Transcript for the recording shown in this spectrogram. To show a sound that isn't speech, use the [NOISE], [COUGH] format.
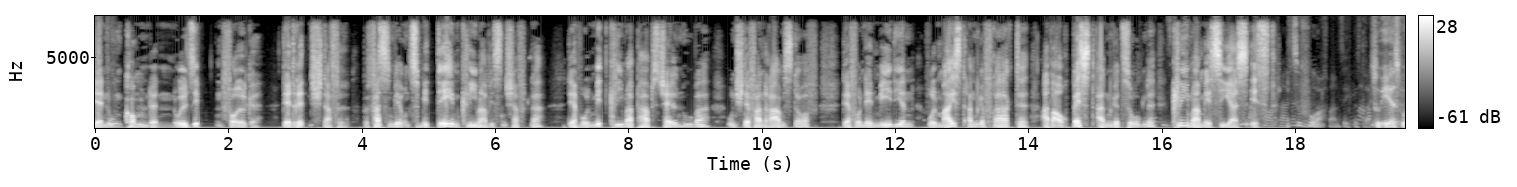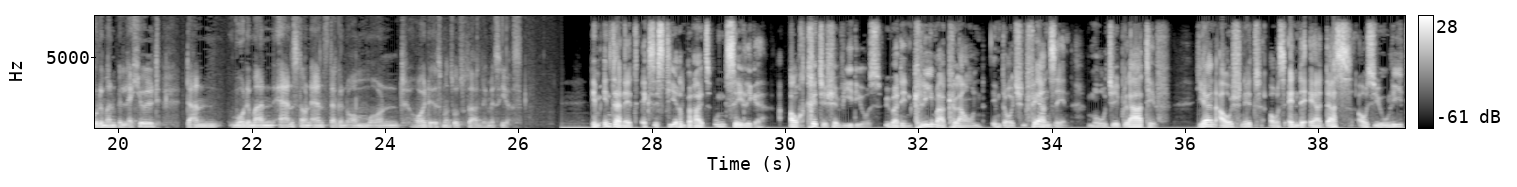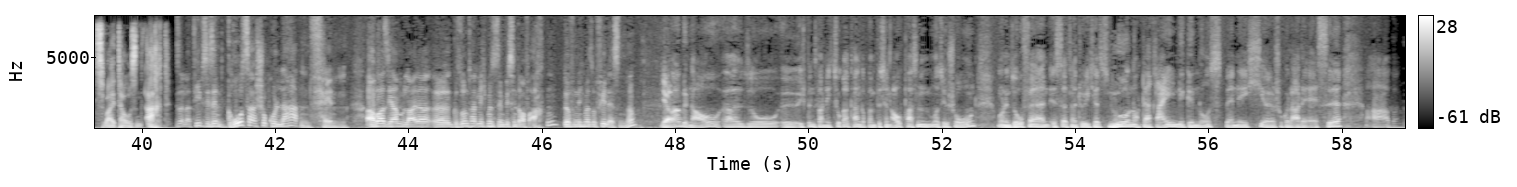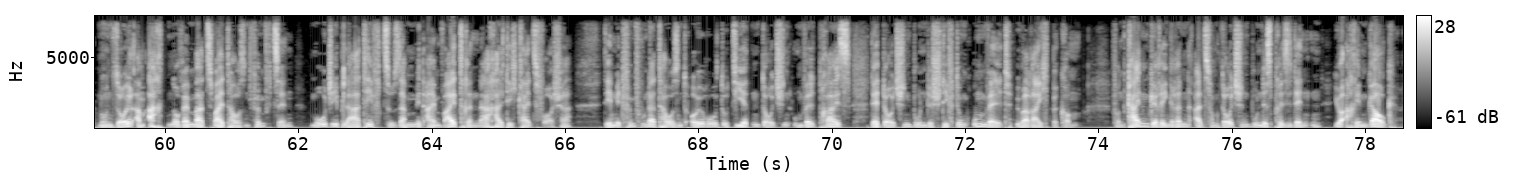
In der nun kommenden 07. Folge der dritten Staffel befassen wir uns mit dem Klimawissenschaftler, der wohl mit Klimapapst Schellnhuber und Stefan Rahmsdorf der von den Medien wohl meist angefragte, aber auch bestangezogene Klimamessias ist. Zuerst wurde man belächelt, dann wurde man ernster und ernster genommen und heute ist man sozusagen der Messias. Im Internet existieren bereits unzählige, auch kritische Videos über den Klimaclown im deutschen Fernsehen, Mojib Latif. Hier ein Ausschnitt aus NDR Das aus Juli 2008. Latif, Sie sind großer Schokoladenfan, aber Sie haben leider äh, gesundheitlich müssen Sie ein bisschen darauf achten, dürfen nicht mehr so viel essen, ne? Ja, genau. Also äh, ich bin zwar nicht zuckerkrank, aber ein bisschen aufpassen muss ich schon. Und insofern ist das natürlich jetzt nur noch der reine Genuss, wenn ich äh, Schokolade esse. Aber Nun soll am 8. November 2015 Mojib Latif zusammen mit einem weiteren Nachhaltigkeitsforscher den mit 500.000 Euro dotierten Deutschen Umweltpreis der Deutschen Bundesstiftung Umwelt überreicht bekommen von keinem Geringeren als vom deutschen Bundespräsidenten Joachim Gauck.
